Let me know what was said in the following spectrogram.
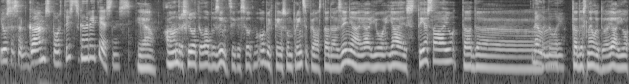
Jūs esat gan sportists, gan arī tiesnesis. Jā, Andris ļoti labi zina, cik es esmu objektīvs un principiāls tādā ziņā, jā, jo, ja es tiesāju, tad. Nelidoju. Tad es nelidoju, jā, jo.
